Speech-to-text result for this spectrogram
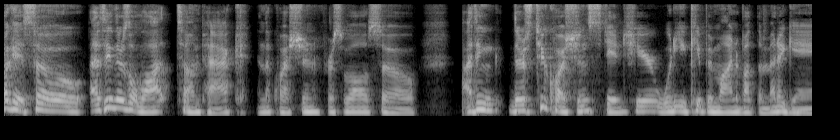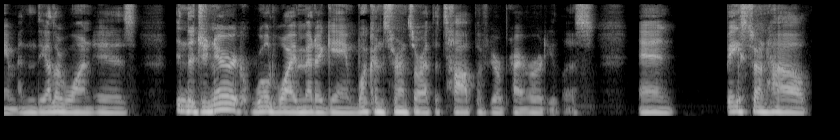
Okay, so I think there's a lot to unpack in the question, first of all. So I think there's two questions stated here. What do you keep in mind about the metagame? And the other one is in the generic worldwide metagame, what concerns are at the top of your priority list? And based on how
